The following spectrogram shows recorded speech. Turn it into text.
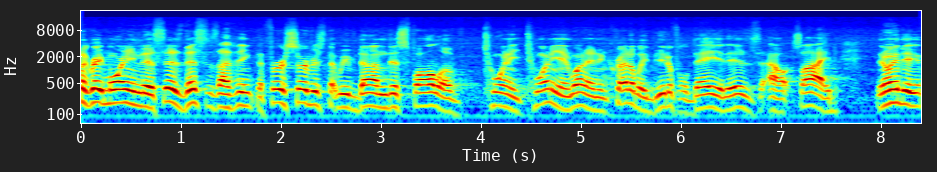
a great morning this is. This is, I think, the first service that we've done this fall of 2020, and what an incredibly beautiful day it is outside. The only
